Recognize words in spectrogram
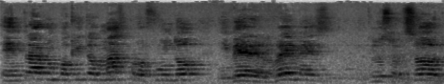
entrar un poquito más profundo y ver el remes, incluso el sol,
